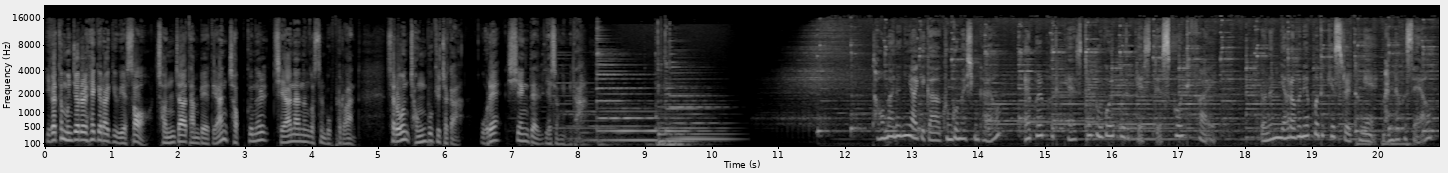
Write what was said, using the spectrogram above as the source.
이 같은 문제를 해결하기 위해서 전자담배에 대한 접근을 제한하는 것을 목표로 한 새로운 정부 규제가 올해 시행될 예정입니다. 더 많은 이야기가 궁금하신가요? 애플 포드캐스트, 구글 포드캐스트, 스포티파이 또는 여러분의 포드캐스트를 통해 만나보세요.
